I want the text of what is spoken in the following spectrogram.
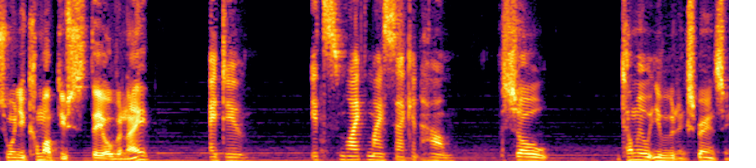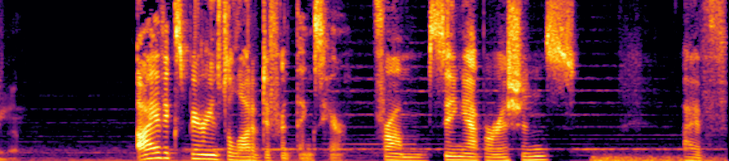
So when you come up, do you stay overnight? I do. It's like my second home. So tell me what you've been experiencing then. I have experienced a lot of different things here from seeing apparitions, I've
